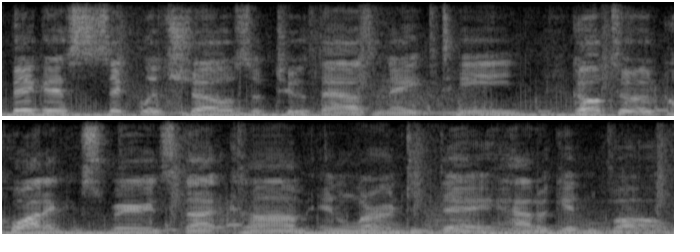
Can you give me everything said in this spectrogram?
biggest cichlid shows of 2018. Go to aquaticexperience.com and learn today how to get involved.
